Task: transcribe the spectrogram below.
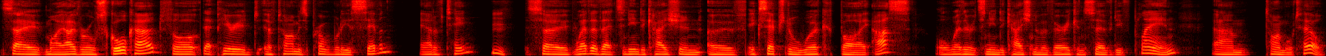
So my overall scorecard for that period of time is probably a seven out of 10. Hmm. So whether that's an indication of exceptional work by us or whether it's an indication of a very conservative plan, um, time will tell.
